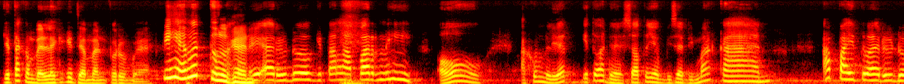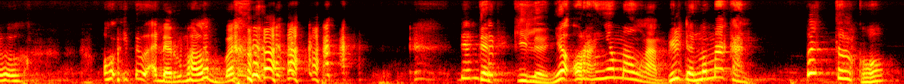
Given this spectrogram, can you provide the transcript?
Kita kembali lagi ke zaman purba. Iya betul kan? Eh Arudo, kita lapar nih. Oh, aku melihat itu ada sesuatu yang bisa dimakan. Apa itu Arudo? Oh, itu ada rumah lebah. dan, dan gilanya orangnya mau ngambil dan memakan. Betul kok.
